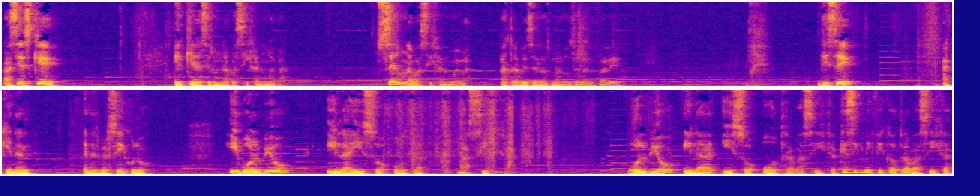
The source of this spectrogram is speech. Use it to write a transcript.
Así es que Él quiere hacer una vasija nueva. Ser una vasija nueva a través de las manos del alfarero. Dice aquí en el, en el versículo, y volvió y la hizo otra vasija. Volvió y la hizo otra vasija. ¿Qué significa otra vasija?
